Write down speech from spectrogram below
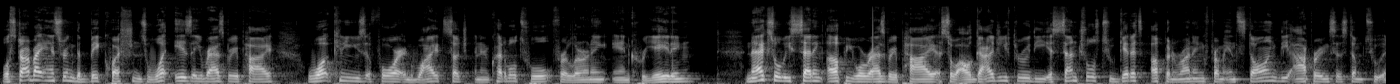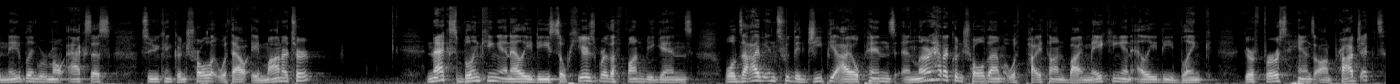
We'll start by answering the big questions What is a Raspberry Pi? What can you use it for? And why it's such an incredible tool for learning and creating. Next, we'll be setting up your Raspberry Pi, so I'll guide you through the essentials to get it up and running from installing the operating system to enabling remote access so you can control it without a monitor. Next, blinking and LED, so here's where the fun begins. We'll dive into the GPIO pins and learn how to control them with Python by making an LED blink, your first hands-on project.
